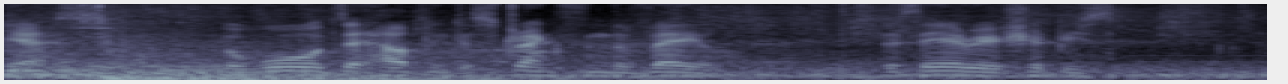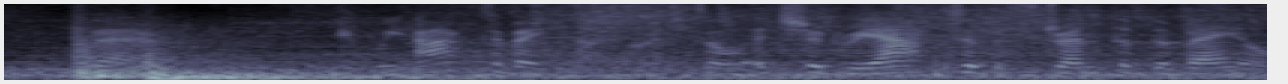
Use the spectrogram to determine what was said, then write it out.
Yes, the wards are helping to strengthen the veil. This area should be. There. If we activate that crystal, it should react to the strength of the veil.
